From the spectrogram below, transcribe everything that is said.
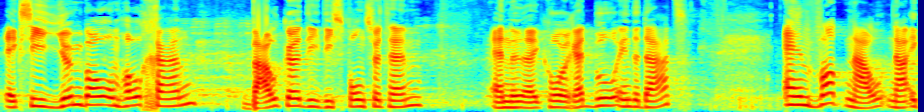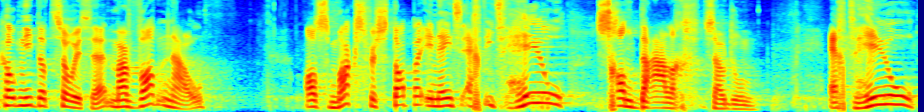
Ik zie Jumbo omhoog gaan. Bouke, die, die sponsort hem. En eh, ik hoor Red Bull inderdaad. En wat nou, nou ik hoop niet dat het zo is, hè, maar wat nou als Max Verstappen ineens echt iets heel schandaligs zou doen? Echt heel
